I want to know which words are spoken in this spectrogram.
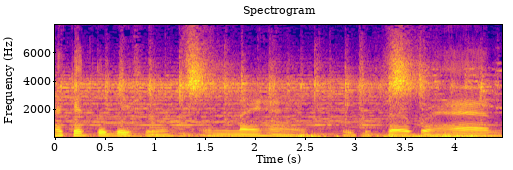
I get to base here in my hand. It's a terrible hand.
